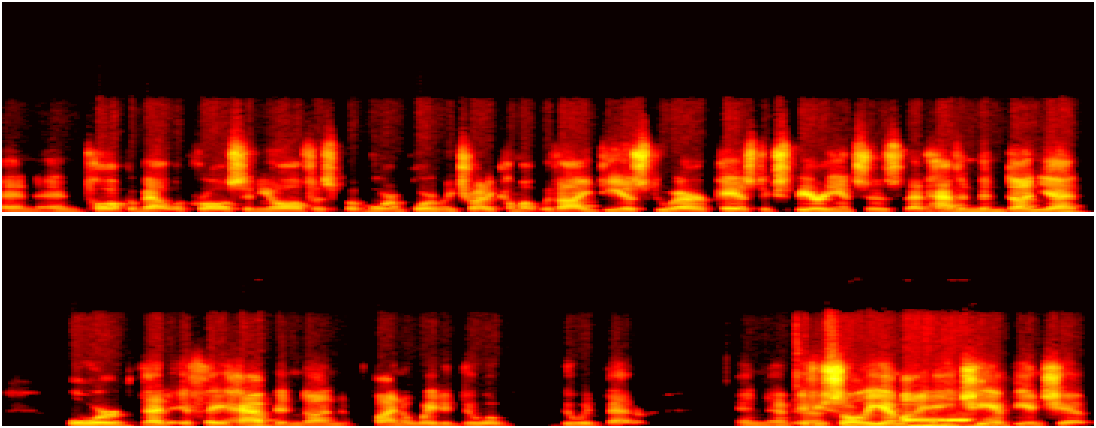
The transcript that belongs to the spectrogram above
and and talk about lacrosse in the office, but more importantly, try to come up with ideas through our past experiences that haven't been done yet, or that if they have been done, find a way to do a, do it better. And Fantastic. if you saw the MIAA championship,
